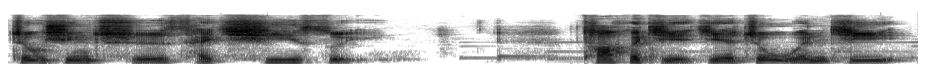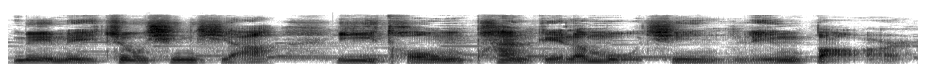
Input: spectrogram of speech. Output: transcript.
周星驰才七岁。他和姐姐周文姬、妹妹周星霞一同判给了母亲林宝儿。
